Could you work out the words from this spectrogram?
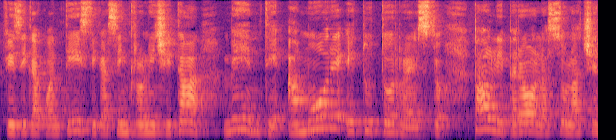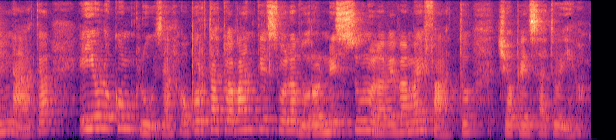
fisica quantistica, sincronicità, mente, amore e tutto il resto. Paoli però l'ha solo accennata e io l'ho conclusa, ho portato avanti il suo lavoro, nessuno l'aveva mai fatto, ci ho pensato io.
